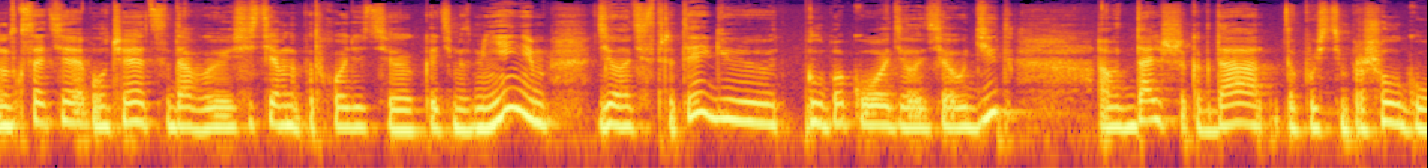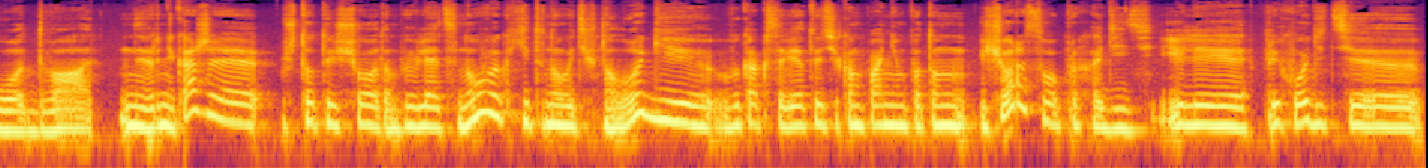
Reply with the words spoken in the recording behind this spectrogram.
Ну, кстати, получается, да, вы системно подходите к этим изменениям, делаете стратегию глубоко, делаете аудит, а вот дальше, когда, допустим, прошел год, два, наверняка же что-то еще там появляется новое, какие-то новые технологии. Вы как советуете компаниям потом еще раз его проходить? Или приходите,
